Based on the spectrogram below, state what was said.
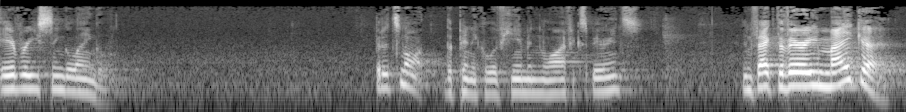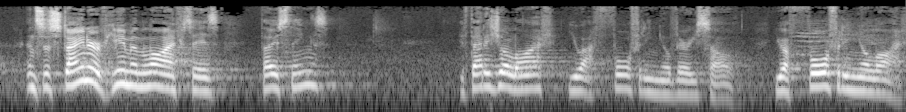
every single angle. But it's not the pinnacle of human life experience. In fact, the very maker and sustainer of human life says those things, if that is your life, you are forfeiting your very soul. You are forfeiting your life.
